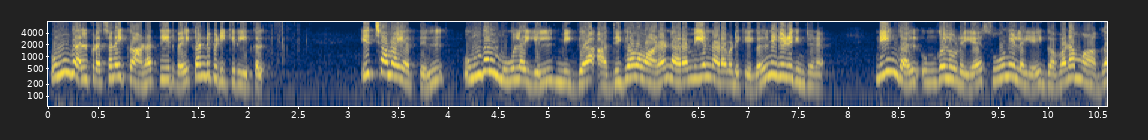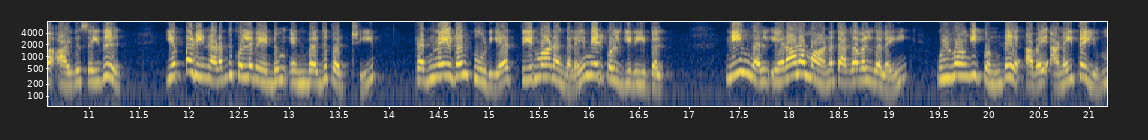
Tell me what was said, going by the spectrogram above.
உங்கள் பிரச்சனைக்கான தீர்வை கண்டுபிடிக்கிறீர்கள். இச்சமயத்தில் உங்கள் மூளையில் மிக அதிகமான நரம்பியல் நடவடிக்கைகள் நிகழ்கின்றன. நீங்கள் உங்களுடைய சூழ்நிலையை கவனமாக ஆய்வு செய்து எப்படி நடந்து கொள்ள வேண்டும் என்பது பற்றி பிரக்னையுடன் கூடிய தீர்மானங்களை மேற்கொள்கிறீர்கள். நீங்கள் ஏராளமான தகவல்களை உள்வாங்கிக் கொண்டு அவை அனைத்தையும்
